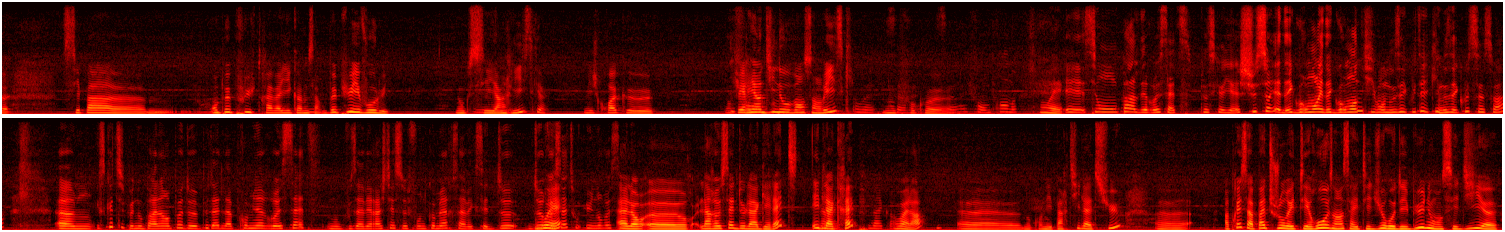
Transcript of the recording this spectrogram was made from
C'est pas on peut plus travailler comme ça, on peut plus évoluer. Donc c'est un risque, mais je crois que on ne fait rien d'innovant sans risque. donc faut que... il faut en prendre. Et si on parle des recettes, parce que je suis sûre qu'il y a des gourmands et des gourmandes qui vont nous écouter et qui nous écoutent ce soir. Euh, est-ce que tu peux nous parler un peu de peut-être la première recette? Donc vous avez racheté ce fonds de commerce avec ces deux, deux recettes ou une recette? Alors euh, la recette de la galette et de la crêpe. Voilà. Euh, donc on est parti là-dessus. Euh, après, ça n'a pas toujours été rose, hein. ça a été dur au début. Nous, on s'est dit, euh,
